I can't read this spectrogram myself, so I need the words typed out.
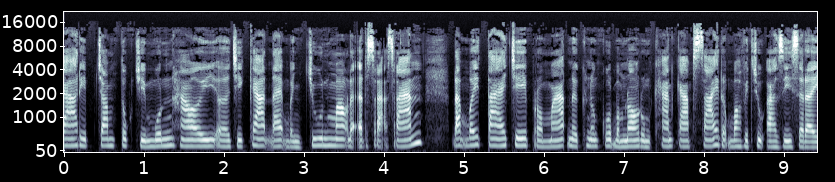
ការរៀបចំទុកជាមុនហើយជាការដែលបញ្ជូនមកដែលឥតស្រាកស្រានដើម្បីតែជេរប្រមាថនៅក្នុងគោលបំណងរំខានការផ្សាយរបស់វិទ្យុអាស៊ីសេរី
